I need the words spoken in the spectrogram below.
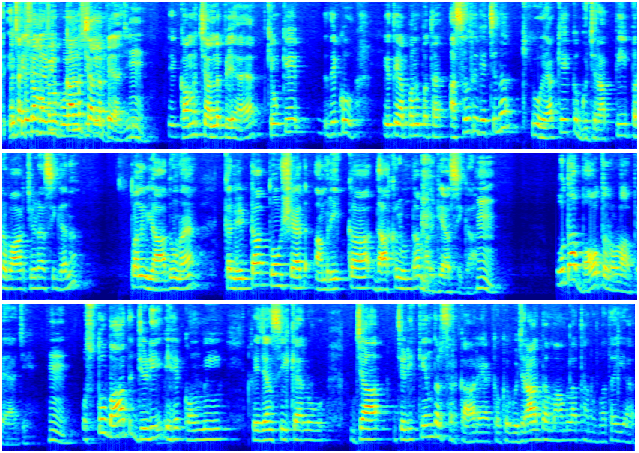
ਤੇ ਇਹ ਪਿੱਛੇ ਜੇ ਵੀ ਹੋਇਆ ਕੰਮ ਚੱਲ ਪਿਆ ਜੀ। ਇਹ ਕੰਮ ਚੱਲ ਪਿਆ ਹੈ ਕਿਉਂਕਿ ਦੇਖੋ ਇਹ ਤੇ ਆਪਾਂ ਨੂੰ ਪਤਾ ਅਸਲ ਦੇ ਵਿੱਚ ਨਾ ਕੀ ਹੋਇਆ ਕਿ ਇੱਕ ਗੁਜਰਾਤੀ ਪਰਿਵਾਰ ਜਿਹੜਾ ਸੀਗਾ ਨਾ ਤੁਹਾਨੂੰ ਯਾਦ ਹੋਣਾ ਕੈਨੇਡਾ ਤੋਂ ਸ਼ਾਇਦ ਅਮਰੀਕਾ ਦਾਖਲ ਹੁੰਦਾ ਮਰ ਗਿਆ ਸੀਗਾ। ਹੂੰ। ਉਹਦਾ ਬਹੁਤ ਰੌਲਾ ਪਿਆ ਜੀ। ਹੂੰ। ਉਸ ਤੋਂ ਬਾਅਦ ਜਿਹੜੀ ਇਹ ਕੌਮੀ ਏਜੰਸੀ ਕਹਿ ਲਓ ਜਾਂ ਜਿਹੜੀ ਕੇਂਦਰ ਸਰਕਾਰ ਹੈ ਕਿਉਂਕਿ ਗੁਜਰਾਤ ਦਾ ਮਾਮਲਾ ਤੁਹਾਨੂੰ ਪਤਾ ਹੀ ਆ।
